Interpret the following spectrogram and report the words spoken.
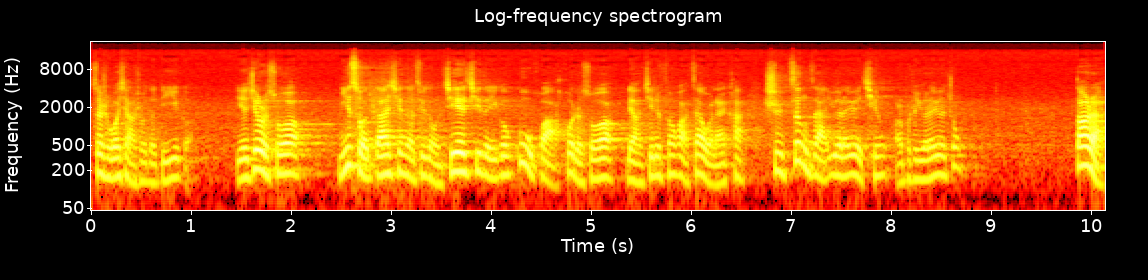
这是我想说的第一个，也就是说，你所担心的这种阶级的一个固化，或者说两极的分化，在我来看是正在越来越轻，而不是越来越重。当然，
